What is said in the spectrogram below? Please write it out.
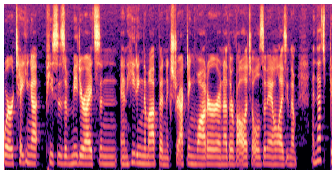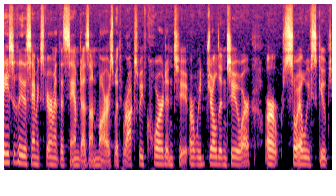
were taking up pieces of meteorites and, and heating them up and extracting water and other volatiles and analyzing them. And that's basically the same experiment that SAM does on Mars with rocks we've cored into or we drilled into or, or soil we've scooped.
